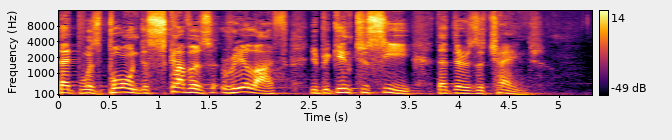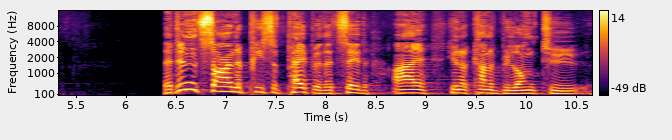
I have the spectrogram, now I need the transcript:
that was born discovers real life, you begin to see that there is a change. They didn't sign a piece of paper that said, I, you know, kind of belong to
